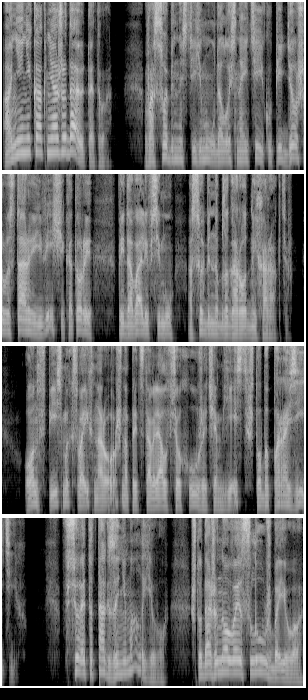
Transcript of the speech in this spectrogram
Они никак не ожидают этого. В особенности ему удалось найти и купить дешево старые вещи, которые придавали всему особенно благородный характер. Он в письмах своих нарочно представлял все хуже, чем есть, чтобы поразить их. Все это так занимало его, что даже новая служба его,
